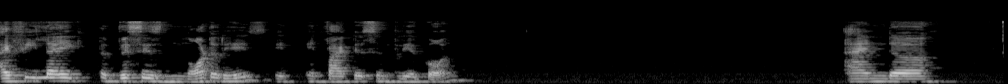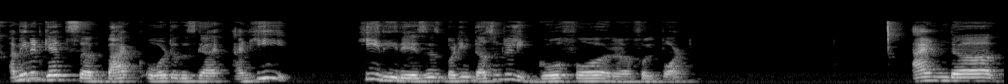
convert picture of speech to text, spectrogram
I feel like this is not a raise. It, in fact, is simply a call. And uh, I mean, it gets uh, back over to this guy, and he he re-raises, but he doesn't really go for uh, full pot. And uh,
